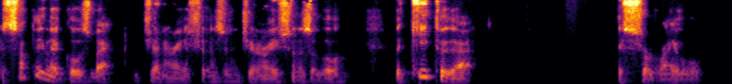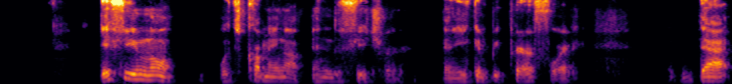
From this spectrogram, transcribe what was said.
It's something that goes back generations and generations ago. The key to that is survival. If you know what's coming up in the future and you can prepare for it, that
